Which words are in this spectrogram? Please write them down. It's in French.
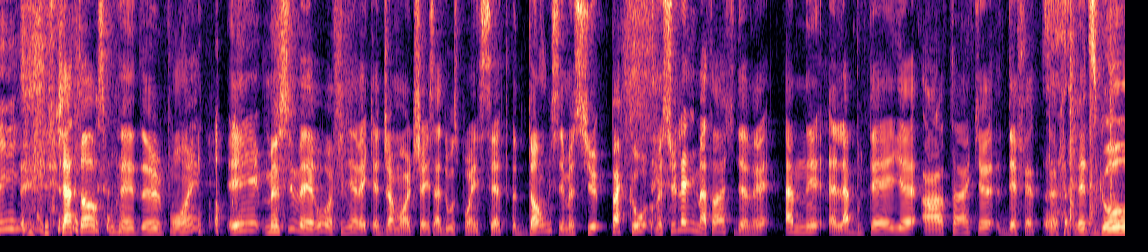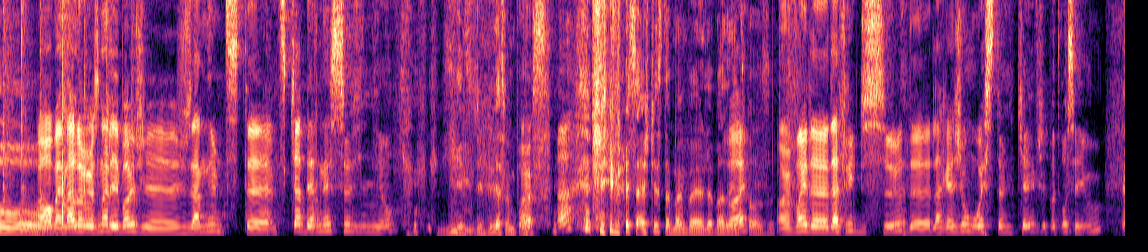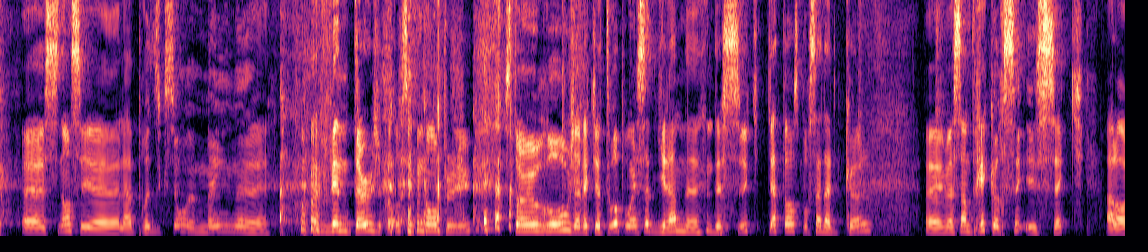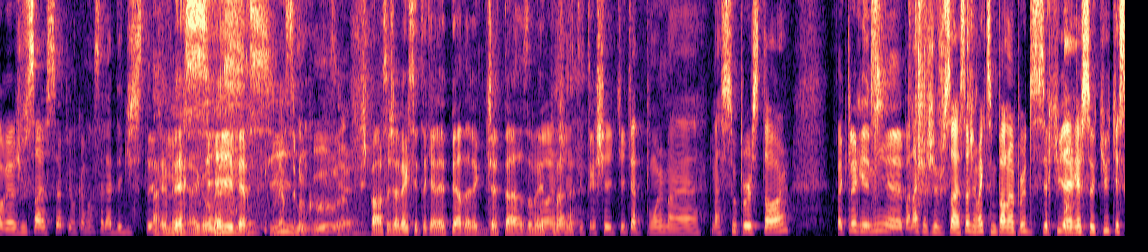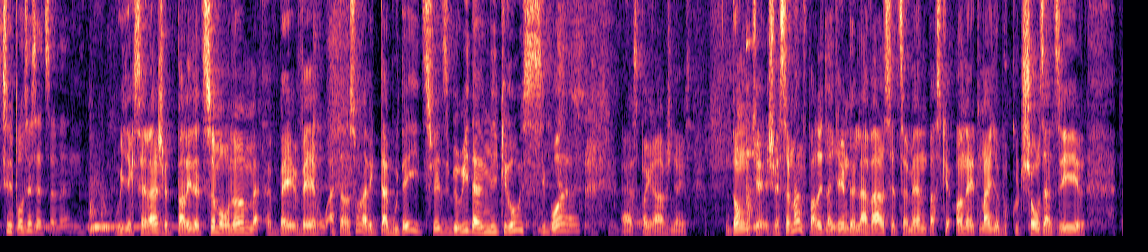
14.2 points. Et Monsieur Véro a fini avec Jamar Chase à 12.7. Donc, c'est Monsieur Paco, Monsieur l'animateur, qui devrait amener la bouteille en tant que défaite. Let's go! Bon, ben malheureusement, les boys, je, je vous ai amené une petite, euh, un petit Cabernet Sauvignon. J'ai vu la semaine passée. Hein? J'ai vu ça acheter ce même vin-là pendant Ouais. que tu passais. Un vin d'Afrique du Sud, euh, de la région Western Cape, je sais pas trop c'est où. Euh, sinon, c'est euh, la production euh, euh, Winter, je sais pas trop c'est où non plus. C'est un rouge avec 3,7 grammes de, de sucre, 14% d'alcool. Euh, il me semble très corsé et sec. Alors, euh, je vous sers ça, puis on commence à la déguster. Merci, merci. merci. Merci beaucoup. Je pensais jamais que c'était qu'elle allait perdre avec Jettas, honnêtement. Ouais, été très shaké, 4 points, ma, ma superstar. Fait que là, Rémi, euh, pendant que je vous sers ça, j'aimerais que tu me parles un peu du circuit RSEQ. Qu'est-ce qui s'est passé cette semaine? Oui, excellent. Je vais te parler de ça, mon homme. Ben, Véro, attention avec ta bouteille. Tu fais du bruit dans le micro si bois. Euh, c'est pas grave, je niaise. Donc, euh, je vais seulement vous parler de la game de Laval cette semaine parce que, honnêtement, il y a beaucoup de choses à dire.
